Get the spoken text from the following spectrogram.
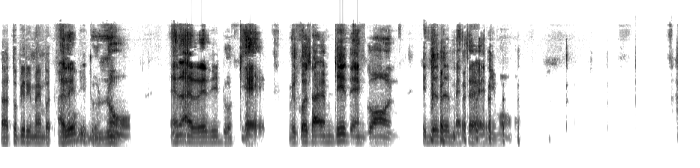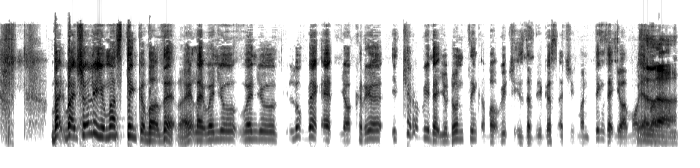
uh, to be remembered? I really don't know. And I really don't care because I am dead and gone. It doesn't matter anymore. But but surely you must think about that, right? Like when you when you look back at your career, it cannot be that you don't think about which is the biggest achievement, things that you are most well, proud of. uh,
